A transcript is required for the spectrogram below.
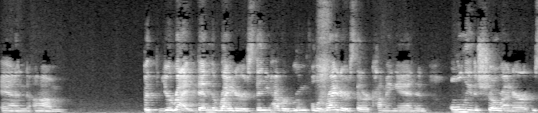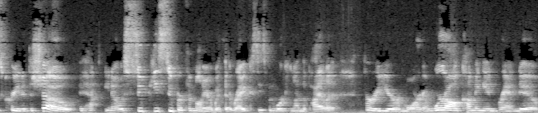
and um, but you're right. Then the writers, then you have a room full of writers that are coming in, and only the showrunner who's created the show, you know, he's super familiar with it, right? Because he's been working on the pilot for a year or more, and we're all coming in brand new.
